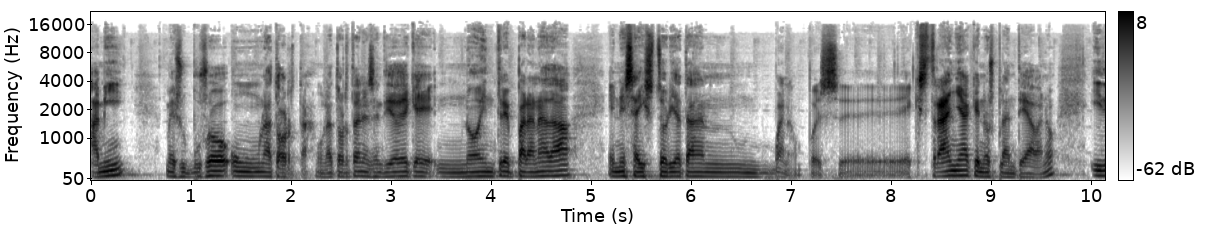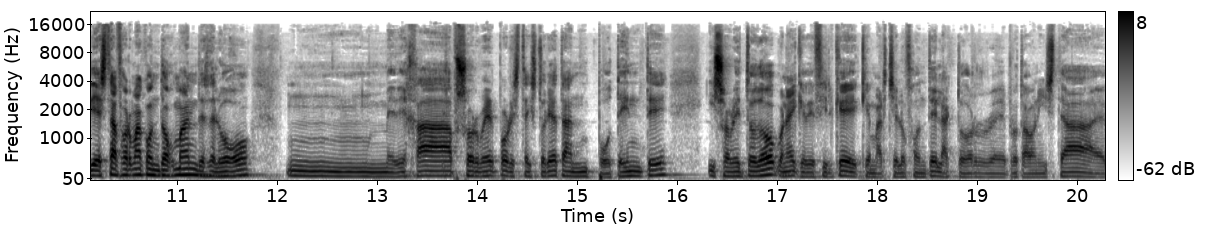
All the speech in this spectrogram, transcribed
a mí me supuso una torta, una torta en el sentido de que no entré para nada en esa historia tan, bueno, pues eh, extraña que nos planteaba, ¿no? Y de esta forma con Dogman, desde luego, mm, me deja absorber por esta historia tan potente y sobre todo, bueno, hay que decir que, que Marcello Fonte, el actor eh, protagonista,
